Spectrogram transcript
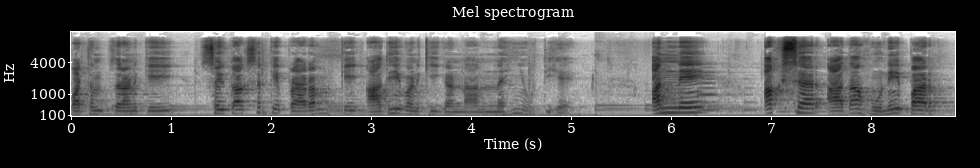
प्रथम चरण के संयुक्ताक्षर के प्रारंभ के आधे वर्ण की गणना नहीं होती है। अन्य अक्षर आधा होने पर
